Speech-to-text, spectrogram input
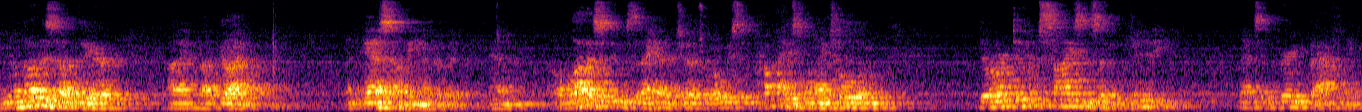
And you'll notice up there, I, I've got an S on the end of it. Lot of students that I had to Judge were always surprised when I told them there are different sizes of infinity. That's a very baffling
